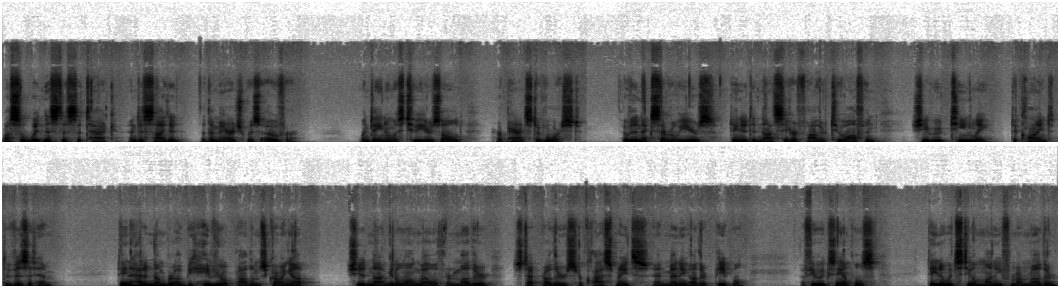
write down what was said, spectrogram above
Russell witnessed this attack and decided that the marriage was over. When Dana was two years old, her parents divorced. Over the next several years, Dana did not see her father too often. She routinely declined to visit him. Dana had a number of behavioral problems growing up. She did not get along well with her mother, stepbrothers, her classmates, and many other people. A few examples Dana would steal money from her mother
